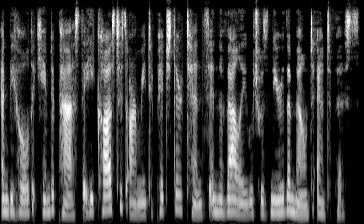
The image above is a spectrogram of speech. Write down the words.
And behold, it came to pass that he caused his army to pitch their tents in the valley which was near the mount Antipas.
